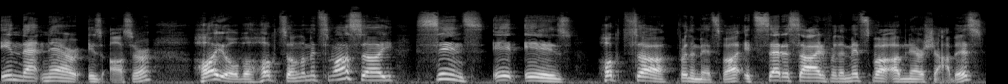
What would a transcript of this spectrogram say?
in that nair is aser. Since it is huktzah for the mitzvah, it's set aside for the mitzvah of Ner Shabbos.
